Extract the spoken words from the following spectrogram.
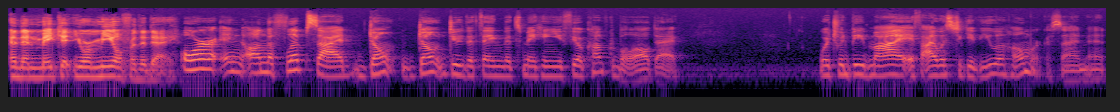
and then make it your meal for the day. Or in on the flip side, don't don't do the thing that's making you feel comfortable all day. Which would be my if I was to give you a homework assignment,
